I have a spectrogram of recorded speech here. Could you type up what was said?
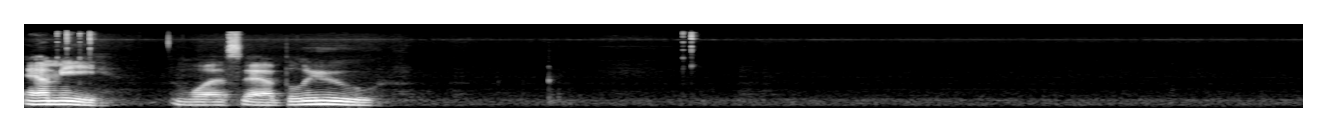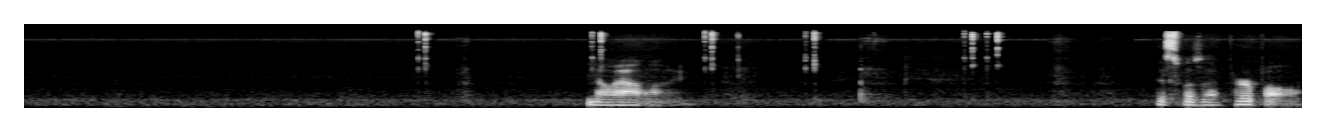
ME was a blue no outline. This was a purple.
